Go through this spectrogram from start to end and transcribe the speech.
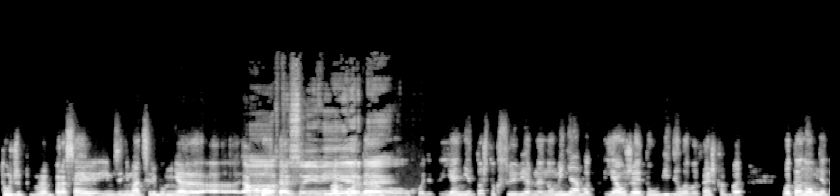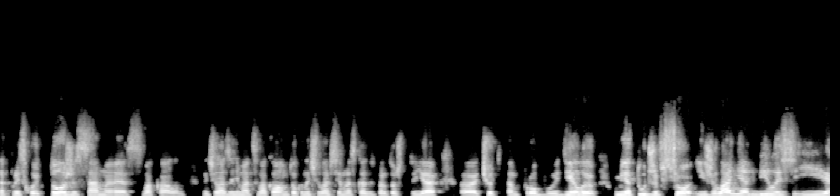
Тут же бросаю им заниматься, либо у меня охота, Ах, охота уходит. Я не то, что к суеверной, но у меня вот, я уже это увидела, вот знаешь, как бы вот оно у меня так происходит. То же самое с вокалом. Начала заниматься вокалом, только начала всем рассказывать про то, что я э, что-то там пробую, делаю. У меня тут же все, и желание отбилось, и, э,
